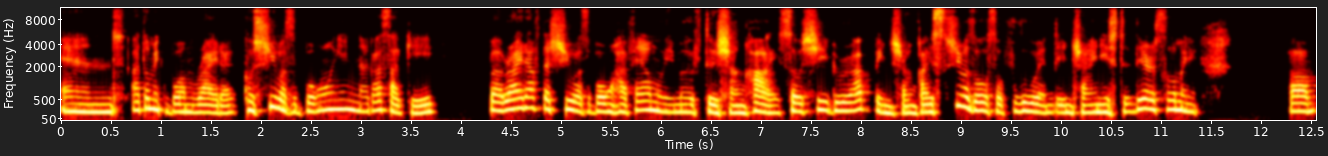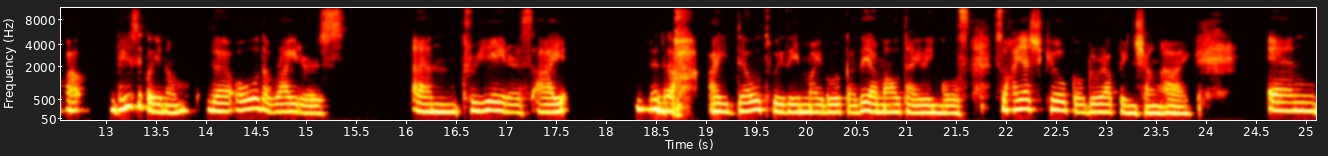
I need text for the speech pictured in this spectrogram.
and atomic bomb writer because she was born in Nagasaki, but right after she was born, her family moved to Shanghai. So she grew up in Shanghai. She was also fluent in Chinese too. There are so many um, uh, basically, you know, the all the writers and creators I I dealt with in my book, they are multilinguals. So Hayashi Kyoko grew up in Shanghai. And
